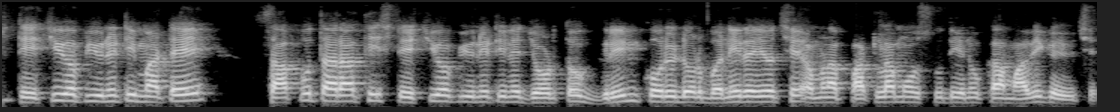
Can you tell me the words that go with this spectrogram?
સ્ટેચ્યુ ઓફ યુનિટી માટે સાપુતારાથી સ્ટેચ્યુ ઓફ યુનિટીને જોડતો ગ્રીન કોરિડોર બની રહ્યો છે. હમણાં પાટલામો સુધી એનું કામ આવી ગયું છે.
